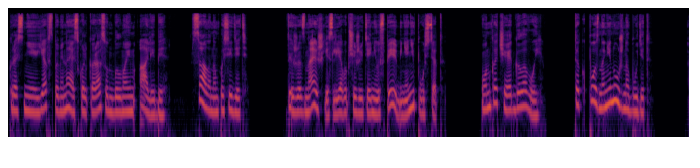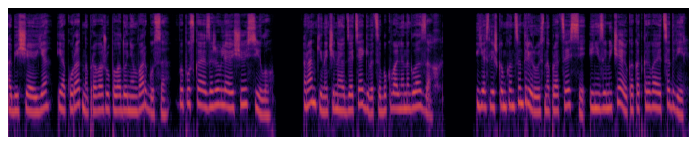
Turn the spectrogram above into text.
Краснею я, вспоминая, сколько раз он был моим алиби. С Алланом посидеть. Ты же знаешь, если я в общежитие не успею, меня не пустят». Он качает головой. «Так поздно не нужно будет». Обещаю я и аккуратно провожу по ладоням Варгуса, выпуская заживляющую силу. Ранки начинают затягиваться буквально на глазах. Я слишком концентрируюсь на процессе и не замечаю, как открывается дверь.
